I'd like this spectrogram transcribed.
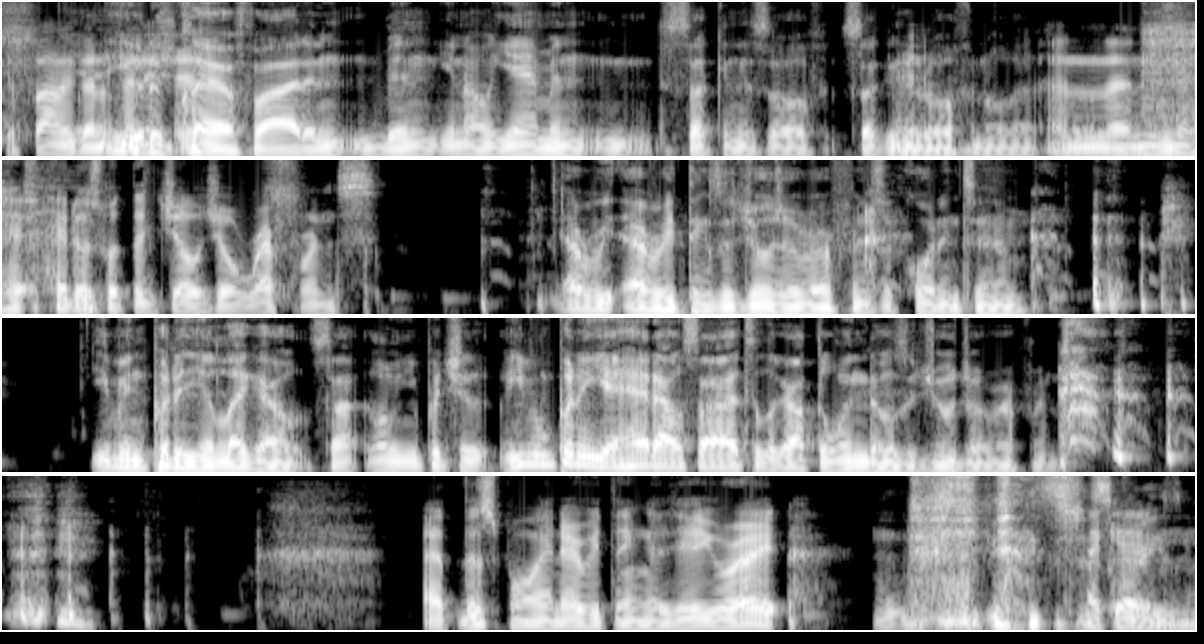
You're finally Yeah, gonna he would have clarified and been, you know, yamming, and sucking this off, sucking it off, and all that. and then hit us with the JoJo reference. Every everything's a JoJo reference according to him. even putting your leg outside when you put your even putting your head outside to look out the window is a JoJo reference. At this point, everything is yeah. You're right. it's just Okay. crazy.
